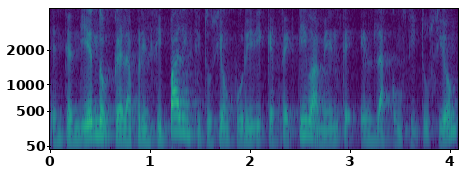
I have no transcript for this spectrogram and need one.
entendiendo que la principal institución jurídica efectivamente es la Constitución,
